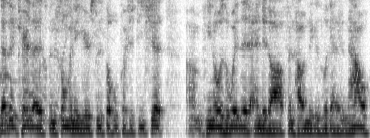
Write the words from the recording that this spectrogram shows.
doesn't care that it's been so many years since the whole Pusha T shit. Um, he knows the way that it ended off and how niggas look at it now.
